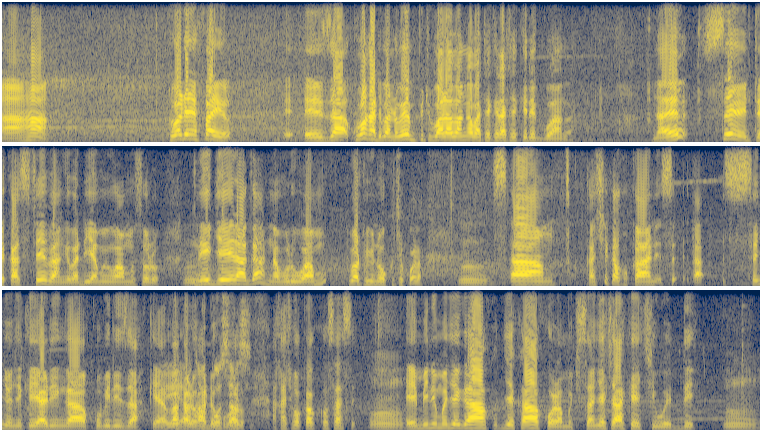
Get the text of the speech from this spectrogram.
Aha. Tuwadde ne fayiro e- eza kuba kati bano bempi tubalaba nga batekeratekera eggwanga. Naye sente kasite bange baddiyamu wa musolo. Negyeraga na buli wamu tuba tulina okukikola. Mm. um, kakiiko ako senyonyi keyalinga akubiriza keyava Eh, kale okadde kubalo akakiiko kakosase Mm. emirimu gye kakola mu kisanja kyako ekiwedde. Mm.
